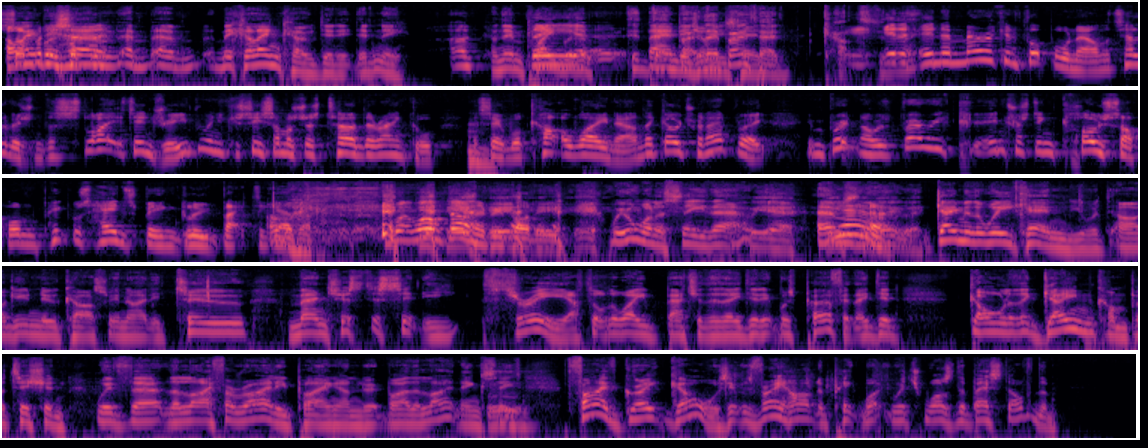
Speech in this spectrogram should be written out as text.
Oh, it Somebody was, had um, the- um, um, Mikolenko did it, didn't he? Uh, and then the, played with uh, a Did they, bandage on they his both head. had cuts. in, didn't in American football now on the television, the slightest injury, even when you can see someone's just turned their ankle, they say, "Well, cut away now," and they go to an ad break. In Britain, I was very interesting close up on people's heads being glued back together. well, well done, everybody. We all want to see that. Oh, yeah. Um, Yeah. Absolutely. Game of the weekend, you would argue, Newcastle United 2, Manchester City 3. I thought the way Match of the Day did it was perfect. They did goal of the game competition with uh, the Life of Riley playing under it by the Lightning Seeds. Five great goals. It was very hard to pick what, which was the best of them.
